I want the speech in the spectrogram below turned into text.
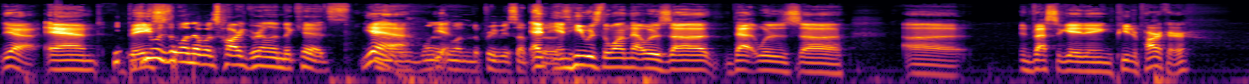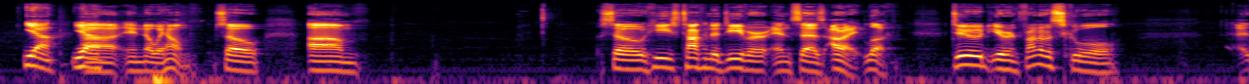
yeah, and He, he was the one that was hard grilling the kids. Yeah, you know, one, yeah. one of the previous and episodes. and he was the one that was uh, that was uh, uh, investigating Peter Parker. Yeah, yeah. uh, in No Way Home. So, um, so he's talking to Deever and says, "All right, look, dude, you're in front of a school. Uh,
